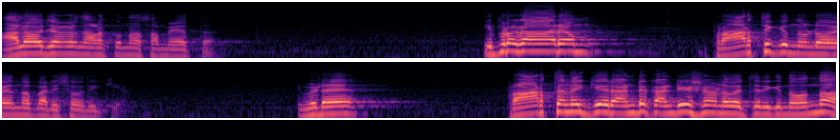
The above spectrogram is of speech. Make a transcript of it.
ആലോചനകൾ നടക്കുന്ന സമയത്ത് ഇപ്രകാരം പ്രാർത്ഥിക്കുന്നുണ്ടോ എന്ന് പരിശോധിക്കുക. ഇവിടെ പ്രാർത്ഥനയ്ക്ക് രണ്ട് കണ്ടീഷനാണ് വച്ചിരിക്കുന്നത്. ഒന്ന്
